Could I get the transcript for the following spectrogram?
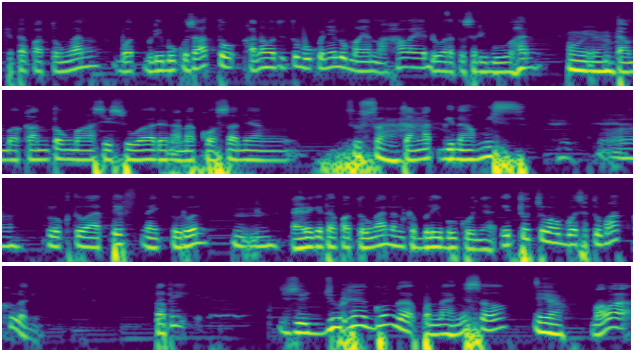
kita patungan buat beli buku satu karena waktu itu bukunya lumayan mahal ya 200 ribuan Oh iya, ditambah kantong mahasiswa dan anak kosan yang susah. sangat dinamis Oh. fluktuatif naik turun Mm-mm. akhirnya kita patungan dan kebeli bukunya itu cuma buat satu matkul lagi tapi jujurnya gue nggak pernah nyesel Iya, malah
